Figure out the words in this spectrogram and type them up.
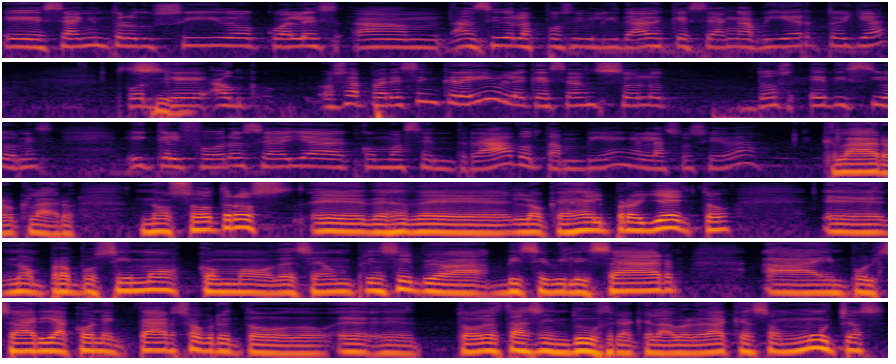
eh, se han introducido? ¿Cuáles am, han sido las posibilidades que se han abierto ya? Porque, aunque, o sea, parece increíble que sean solo dos ediciones y que el foro se haya como centrado también en la sociedad. Claro, claro. Nosotros, eh, desde lo que es el proyecto, eh, nos propusimos, como decía un principio, a visibilizar, a impulsar y a conectar sobre todo eh, eh, todas estas industrias, que la verdad que son muchas,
